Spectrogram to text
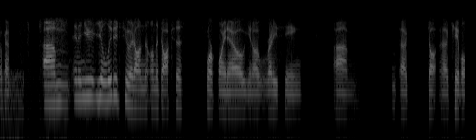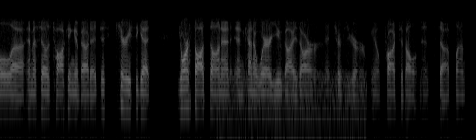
Okay. Um, and then you, you alluded to it on the, on the DOCSIS 4.0, you know, already seeing um, uh, uh, cable uh, MSOs talking about it. Just curious to get your thoughts on it and kind of where you guys are in terms of your, you know, product development uh, plans.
